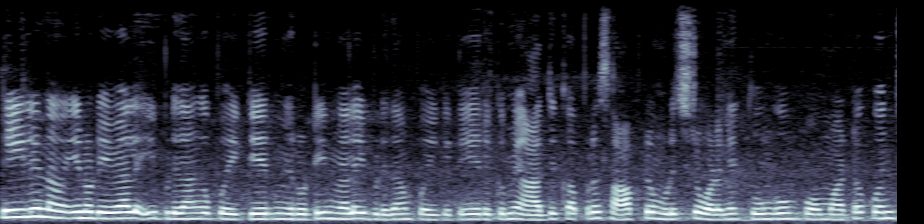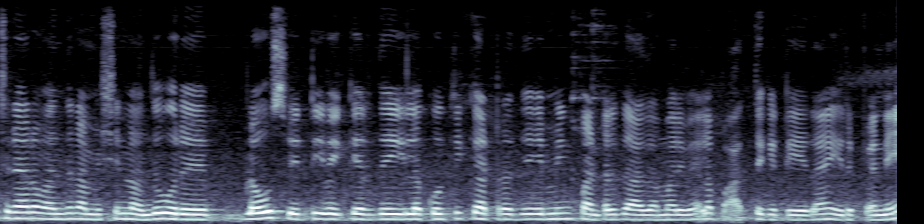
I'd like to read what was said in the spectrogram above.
டெய்லியும் நான் என்னுடைய வேலை இப்படி தாங்க போய்கிட்டே இருக்கும் ரொட்டீன் வேலை இப்படி தான் போய்கிட்டே இருக்குமே. அதுக்கப்புறம் சாப்பிட்டு முடிச்சுட்டு உடனே தூங்கவும் போக மாட்டோம். கொஞ்ச நேரம் வந்து நான் மிஷினில் வந்து ஒரு ப்ளவுஸ் வெட்டி வைக்கிறது இல்லை கொக்கி கட்டுறது எம்மிங் பண்ணுறது அதை மாதிரி வேலை பார்த்துக்கிட்டே தான் இருப்பேனே.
